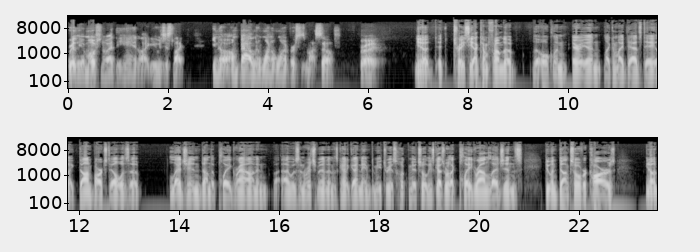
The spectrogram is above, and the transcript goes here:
really emotional at the end. Like it was just like you know, I'm battling one on one versus myself. Right. You know, uh, Tracy, I come from the the Oakland area, and like in my dad's day, like Don Barksdale was a legend on the playground, and I was in Richmond, and this guy had a guy named Demetrius Hook Mitchell. These guys were like playground legends, doing dunks over cars, you know,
